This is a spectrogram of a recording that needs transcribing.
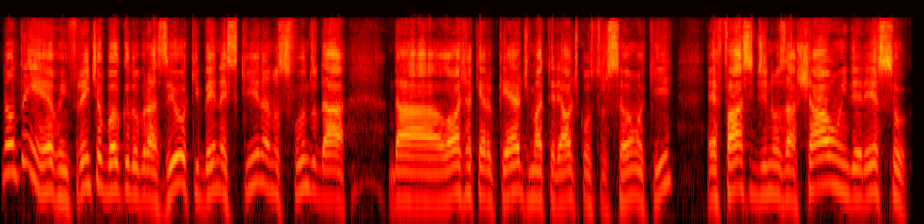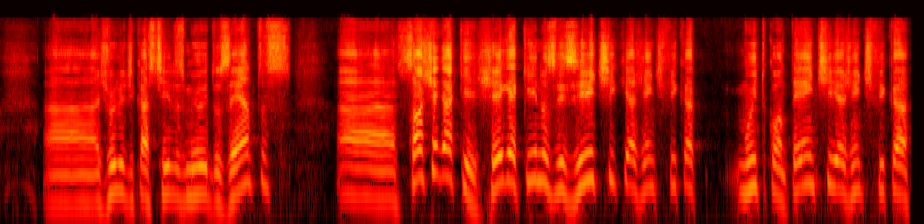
Não tem erro, em frente ao Banco do Brasil, aqui bem na esquina, nos fundos da, da loja Quero Quero de material de construção aqui. É fácil de nos achar, um endereço uh, Júlio de Castilhos 1200. Uh, ah, só chegar aqui, chegue aqui, nos visite, que a gente fica muito contente e a gente fica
